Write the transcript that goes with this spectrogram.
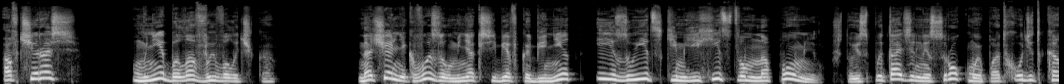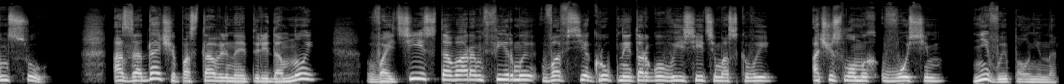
А вчерась мне была выволочка. Начальник вызвал меня к себе в кабинет и иезуитским ехидством напомнил, что испытательный срок мой подходит к концу, а задача, поставленная передо мной, войти с товаром фирмы во все крупные торговые сети Москвы, а числом их восемь, не выполнена.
